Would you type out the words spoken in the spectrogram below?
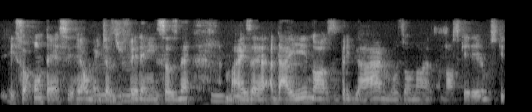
isso acontece realmente uhum. as diferenças, né? Uhum. Mas daí nós brigarmos ou nós, nós querermos que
